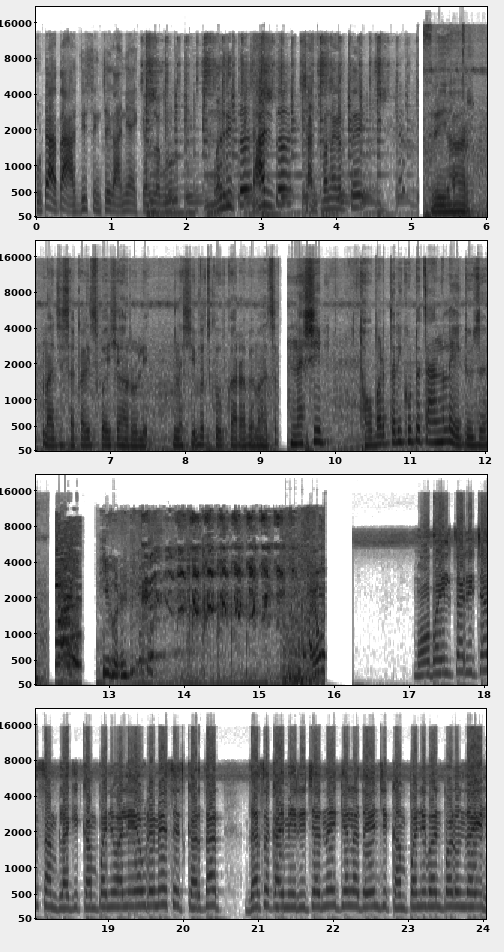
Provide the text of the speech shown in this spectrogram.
कुठे आता अजित सिंगचे गाणी ऐकायला लागलो. मर तिथं शांतपणा करते अरे यार माझे सकाळीच पैसे हरवले. नशीबच खूप खराब आहे माझं. नशीब थोबड तरी कुठं चांगलं आहे तुझं? मोबाईलचा रिचार्ज संपला की कंपनीवाले एवढे मेसेज करतात. जसं काय मी रिचार्ज नाही केला तर यांची कंपनी बंद पडून जाईल.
